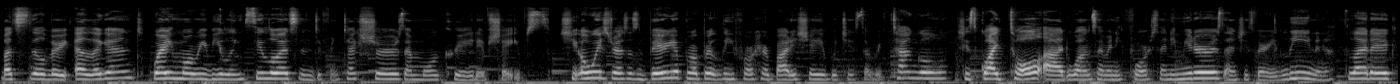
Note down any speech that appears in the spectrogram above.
but still very elegant, wearing more revealing silhouettes and different textures and more creative shapes. She always dresses very appropriately for her body shape, which is a rectangle. She's quite tall at 174 centimeters and she's very lean and athletic,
